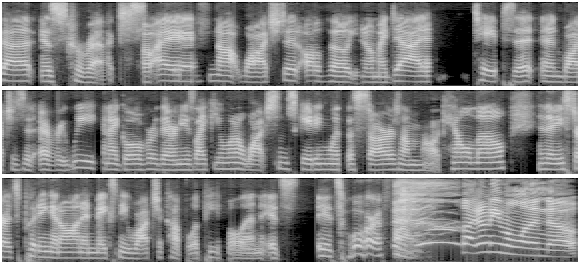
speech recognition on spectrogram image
That is correct. So I have not watched it, although, you know, my dad tapes it and watches it every week. And I go over there and he's like, You want to watch some skating with the stars? I'm like, Hell no. And then he starts putting it on and makes me watch a couple of people. And it's, it's horrifying. I don't even want to know.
